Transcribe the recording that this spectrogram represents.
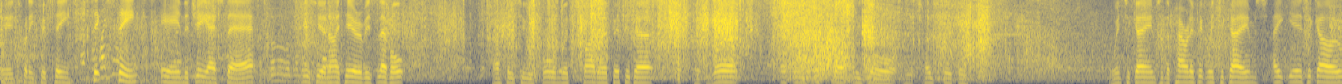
in 2015. 16th in the GS there. Gives you an idea of his level. Athlete who was born with spina bifida. It works at the Whistler Resort, which hosted the Winter Games and the Paralympic Winter Games eight years ago.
